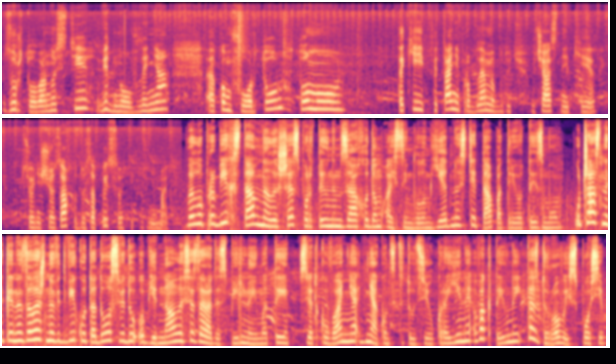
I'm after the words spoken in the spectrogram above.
згуртованості, відновлення, е, комфорту. Тому такі питання, проблеми будуть учасники сьогоднішнього заходу записувати і піднімати. Велопробіг став не лише спортивним заходом, а й символом єдності та патріотизму. Учасники незалежно від віку та досвіду об'єдналися заради спільної мети святкування Дня Конституції України в активний та здоровий спосіб.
